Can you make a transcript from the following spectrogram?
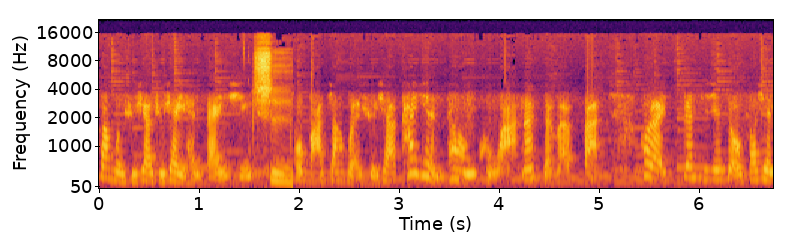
放回学校，学校也很担心。是，我把他抓回来学校，他也很痛苦啊，那怎么办？后来一段时间之后，我发现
